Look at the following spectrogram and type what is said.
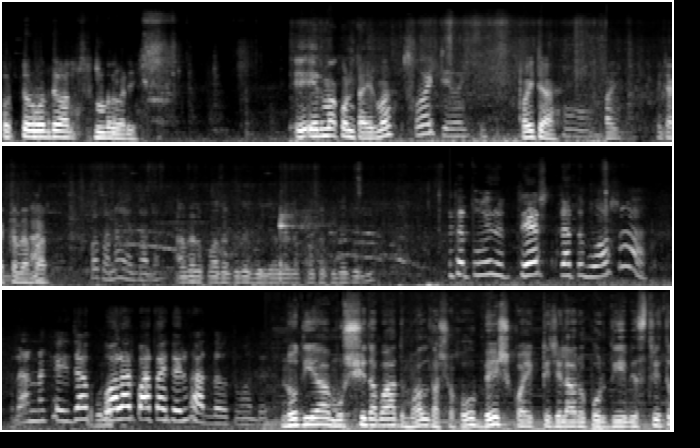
ছোট্টর মধ্যে আর সুন্দর বাড়ি। এ- এর মা কোনটা? এর মা? ওইটি ওইটি। ওইটা? এটা একটা ব্যাপার। কথা না দাদা। আদার কথা কোথায় বলি আদার কথা কোথায় বলি। তা তুমি টেস্টটা তো বসো রান্না খেয়ে যাও কলার পাতায় করে ভাত দাও তোমাদের। নদিয়া মুর্শিদাবাদ মালদা সহ বেশ কয়েকটি জেলার ওপর দিয়ে বিস্তৃত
